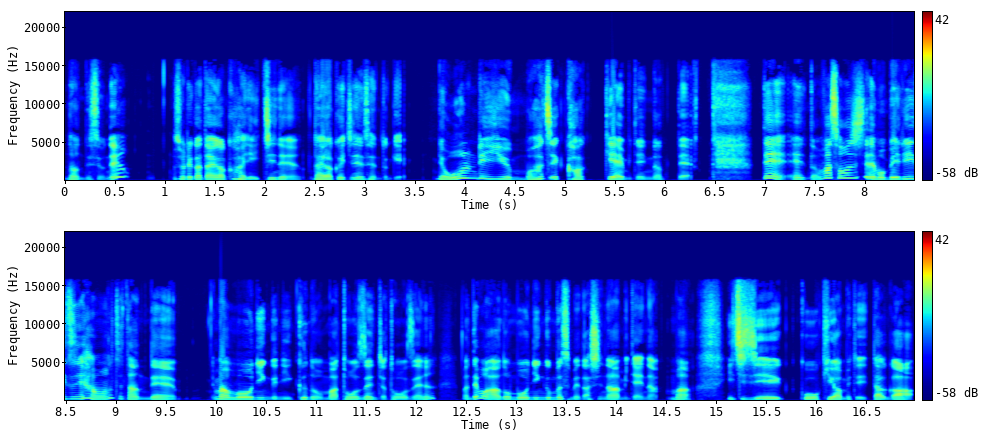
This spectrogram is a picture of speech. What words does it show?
なんですよね。それが大学入って1年、大学1年生の時。で、 Only Youマジかっけえみたいになって。で、えっ、と、まあ、その時点でも Berryz にハマってたんで、まあ、モーニングに行くの、まあ、当然じゃ当然。まあ、でもあのモーニング娘。だしな、みたいな。まあ、一時栄光を極めていたが、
